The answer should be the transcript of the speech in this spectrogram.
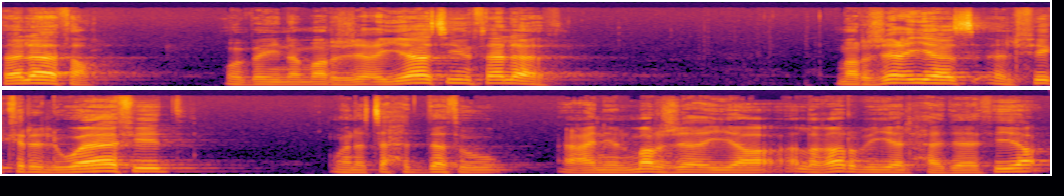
ثلاثة وبين مرجعيات ثلاث مرجعية الفكر الوافد ونتحدث عن المرجعية الغربية الحداثية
